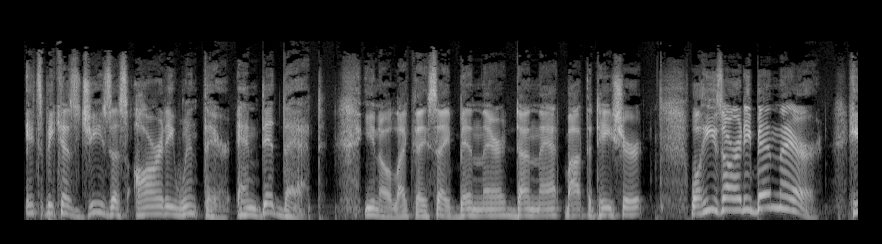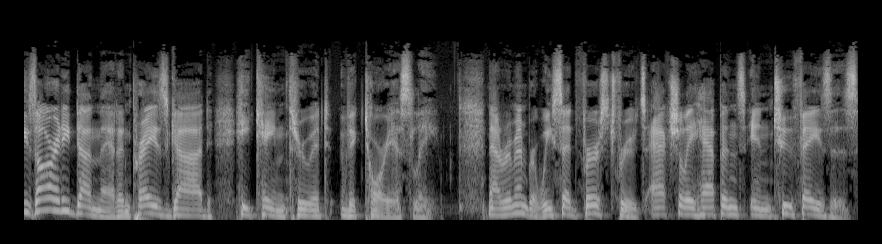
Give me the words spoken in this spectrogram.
it's because Jesus already went there and did that. You know, like they say, been there, done that, bought the t shirt. Well, he's already been there. He's already done that, and praise God, he came through it victoriously. Now remember, we said first fruits actually happens in two phases.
